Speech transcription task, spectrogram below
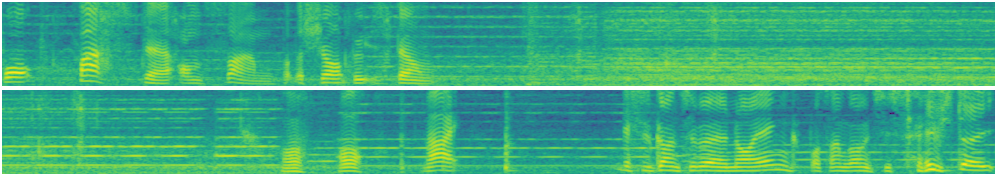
walk faster on sand, but the short boots don't. Oh, oh, right. This is going to be annoying, but I'm going to save state.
